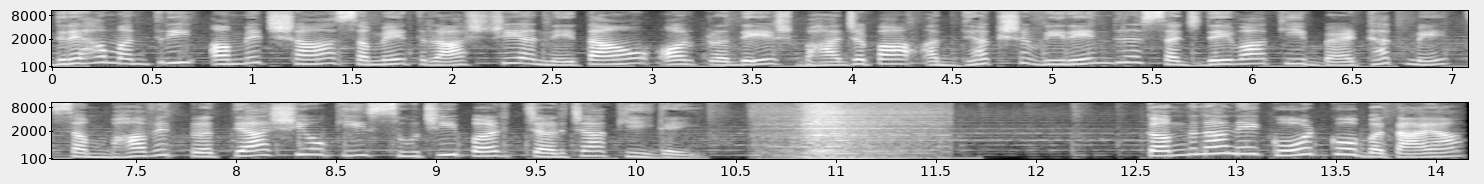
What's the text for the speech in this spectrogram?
गृह मंत्री अमित शाह समेत राष्ट्रीय नेताओं और प्रदेश भाजपा अध्यक्ष वीरेंद्र सचदेवा की बैठक में संभावित प्रत्याशियों की सूची पर चर्चा की गई। कंगना ने कोर्ट को बताया,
